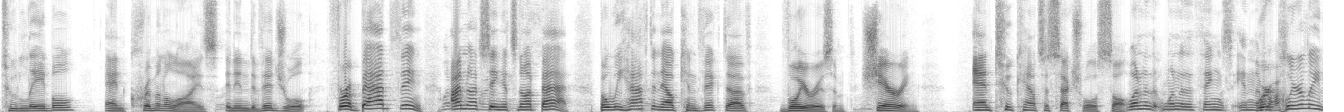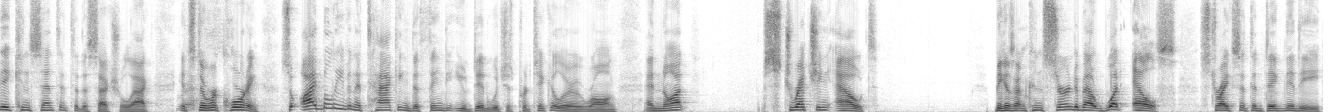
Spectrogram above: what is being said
to label and criminalize an individual for a bad thing? I'm not saying it's not bad, but we have to now convict of voyeurism, sharing, and two counts of sexual assault. one of the one of the things in the Where rock- clearly they consented to the sexual act. It's the recording. So I believe in attacking the thing that you did, which is particularly wrong, and not stretching out because I'm concerned about what else strikes at the dignity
